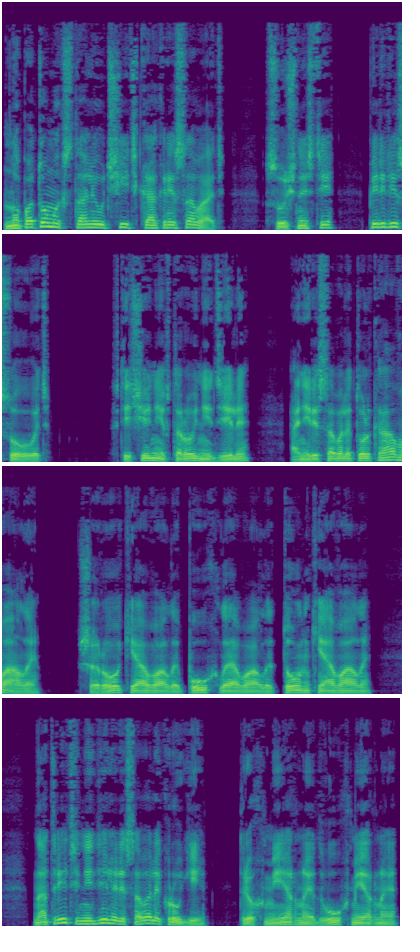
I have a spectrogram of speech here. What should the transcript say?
Но потом их стали учить, как рисовать, в сущности, перерисовывать. В течение второй недели они рисовали только овалы, Широкие овалы, пухлые овалы, тонкие овалы. На третьей неделе рисовали круги, трехмерные, двухмерные,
